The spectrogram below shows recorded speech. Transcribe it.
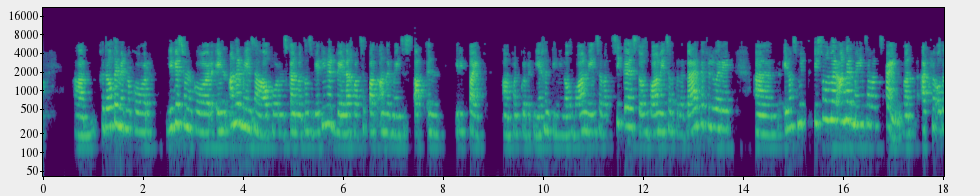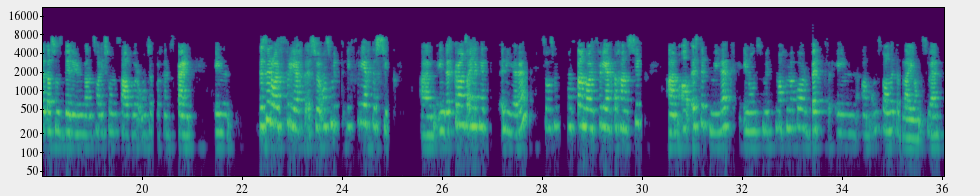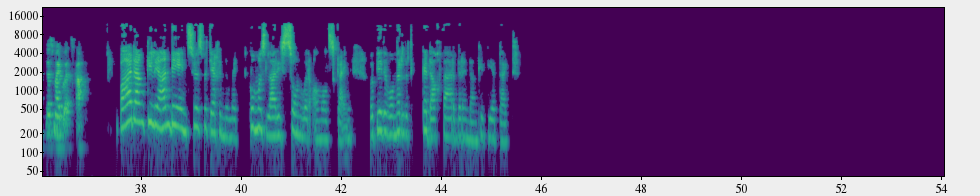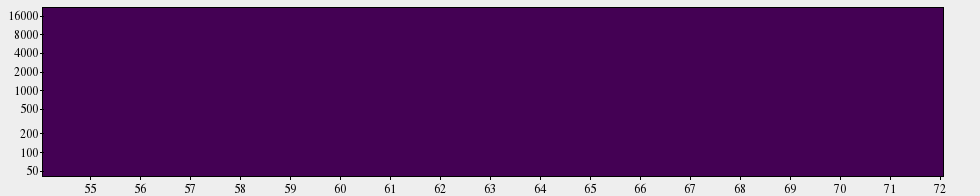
ehm um, geduld hê met mekaar, lief wees vir mekaar en ander mense help waar ons kan want ons weet nie noodwendig wat se pad ander mense stap in hierdie tyd um, van COVID-19 en daar's baie mense wat siek is, daar's baie mense wat hulle werke verloor het. Um en ons moet besonder ander mense laat skyn want ek glo altyd as ons dit doen dan sal die son self oor ons begin skyn en dis net daai vreugde. So ons moet die vreugde soek. Um en dit kry ons eintlik net in die Here. So ons moet konstant daai vreugde gaan soek. Um al is dit moeilik en ons moet maar vir mekaar bid en um om staande te bly om. So dis my boodskap. Baie dankie Leandi en soos wat jy genoem het, kom ons laat die son oor almal skyn. Hoop jy 'n wonderlike dag verder en dankie vir jou tyd.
